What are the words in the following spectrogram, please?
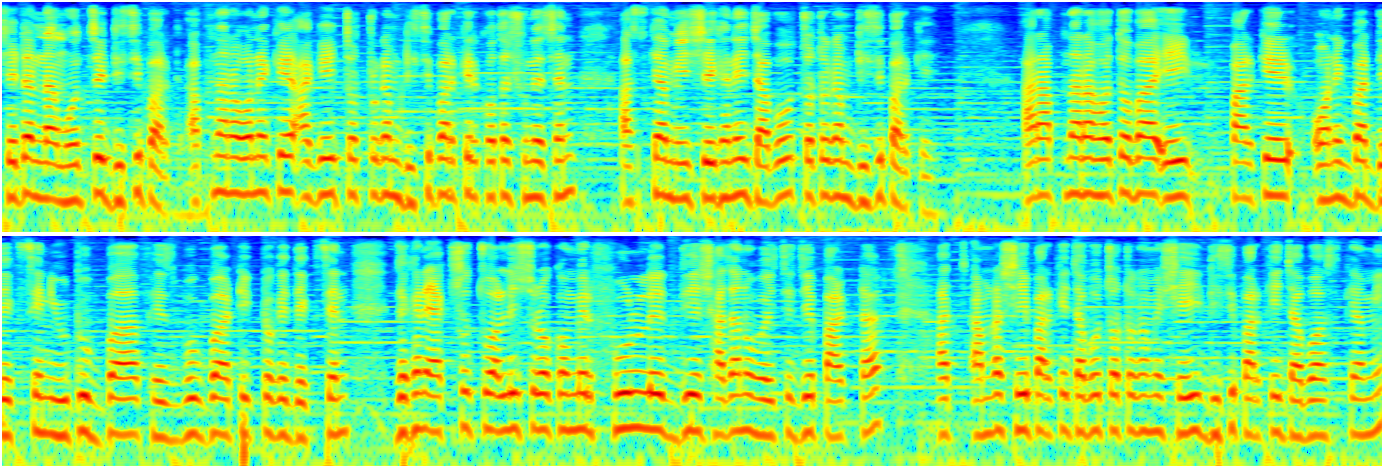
সেটার নাম হচ্ছে ডিসি পার্ক আপনারা অনেকে আগে চট্টগ্রাম ডিসি পার্কের কথা শুনেছেন। আজকে আমি সেখানেই যাব, চট্টগ্রাম ডিসি পার্কে আর আপনারা হয়তো বা এই পার্কের অনেকবার দেখছেন ইউটিউব বা ফেসবুক বা টিকটকে দেখছেন, যেখানে একশো চুয়াল্লিশ রকমের ফুল দিয়ে সাজানো হয়েছে যে পার্কটা। আজ আমরা সেই পার্কে যাব চট্টগ্রামে সেই ডিসি পার্কেই যাব আজকে আমি।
